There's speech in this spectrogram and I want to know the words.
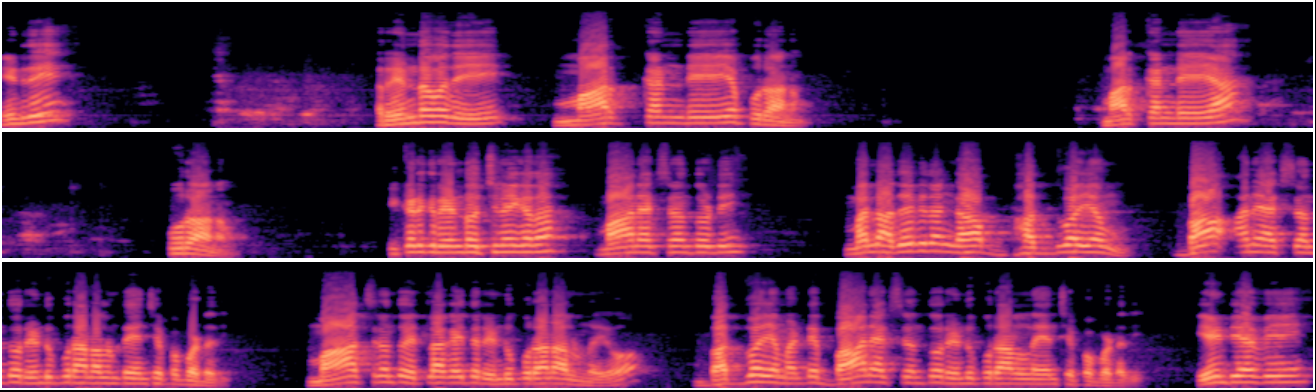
ఏంటిది? రెండవది మార్కండేయ పురాణం. మార్కండేయ పురాణం. ఇక్కడికి రెండు వచ్చినాయి కదా మా అనే అక్షరంతో మళ్ళీ అదేవిధంగా భద్వయం బా అనే అక్షరంతో రెండు పురాణాలు ఉంటాయని చెప్పబడ్డది. మా అక్షరంతో ఎట్లాగైతే రెండు పురాణాలు ఉన్నాయో భద్వయం అంటే బా అనే అక్షరంతో రెండు పురాణాలు ఉన్నాయని చెప్పబడ్డది. ఏంటి అవి?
